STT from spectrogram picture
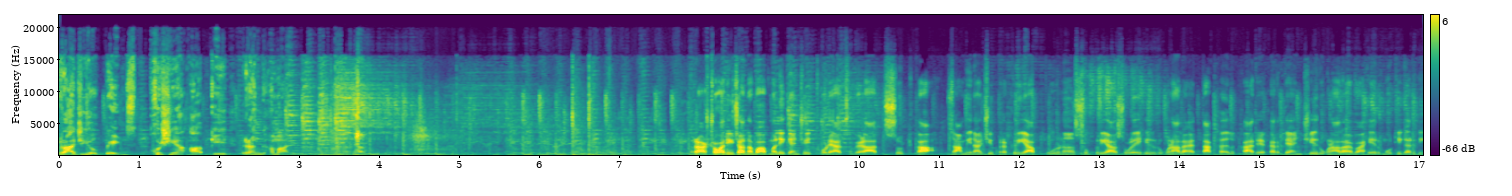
राजयोग पेंट्स. खुशियां आपकी रंग हमारे. राष्ट्रवादीच्या नवाब मलिक यांची थोड्याच वेळात सुटका. जामिनाची प्रक्रिया पूर्ण सुप्रिया सुळे ही रुग्णालयात दाखल कार्यकर्त्यांची रुग्णालयाबाहेर मोठी गर्दी.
